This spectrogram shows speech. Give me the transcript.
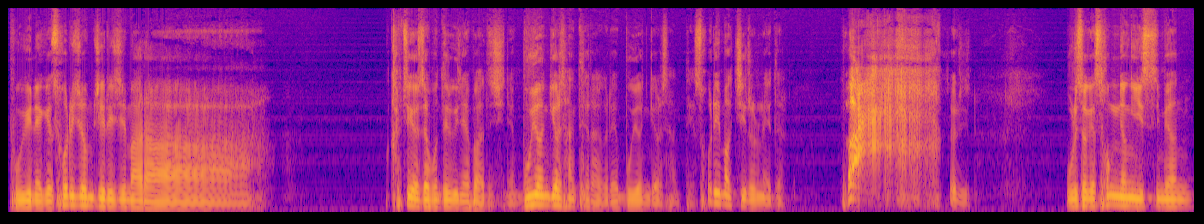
부인에게 소리 좀 지르지 마라. 갑자기 여자분들이 은혜 받으시네. 무연결 상태라 그래. 무연결 상태. 소리 막 지르는 애들. 와! 소리. 우리 속에 성령이 있으면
